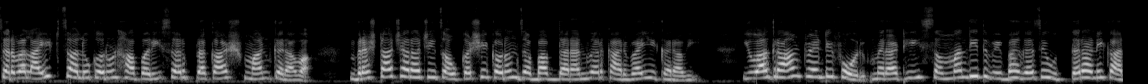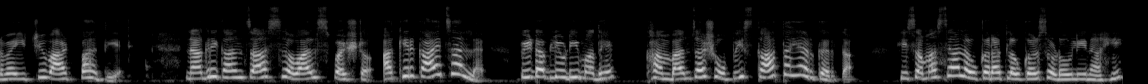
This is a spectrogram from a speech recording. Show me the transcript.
सर्व लाइट चालू करून हा परिसर प्रकाशमान करावा. भ्रष्टाचाराची चौकशी करून जबाबदारांवर कारवाई करावी. युवा ग्राम ट्वेंटी फोर मराठी संबंधित विभागाचे उत्तर आणि कारवाईची वाट पाहतीये. नागरिकांचा सवाल स्पष्ट. अखेर काय चाललाय? पीडब्ल्यू डी मध्ये खांबांचा शोपीस का तयार करता? ही समस्या लवकरात लवकर सोडवली नाही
